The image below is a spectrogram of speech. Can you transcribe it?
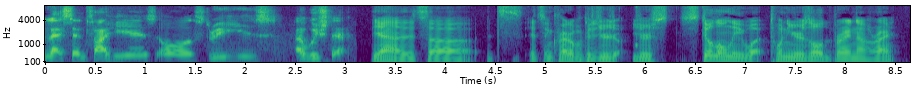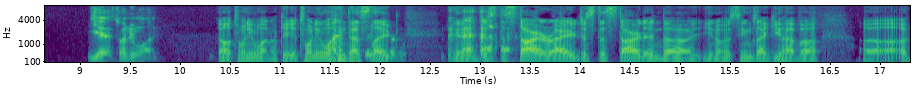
less than 5 years or 3 years. I wish that. Yeah, it's uh, it's it's incredible because you're you're still only what 20 years old right now, right? Yeah, 21. Oh, 21. Okay, you're 21. That's like, yeah, just the start, right? Just the start, and uh, you know, it seems like you have a a,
